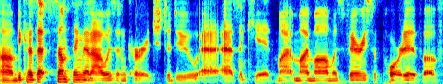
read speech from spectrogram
um, because that's something that I was encouraged to do a, as a kid. My, my mom was very supportive of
